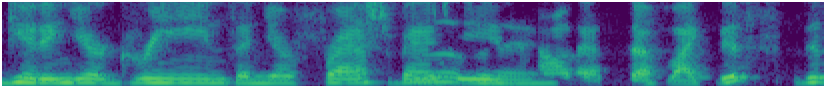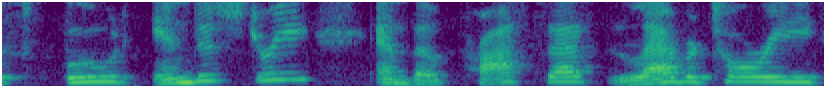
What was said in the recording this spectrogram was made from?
getting your greens and your fresh Absolutely. veggies and all that stuff. Like this, this food industry and the processed laboratory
